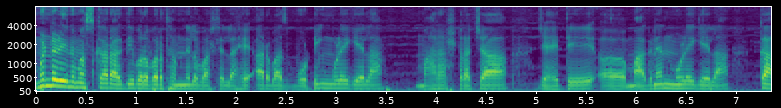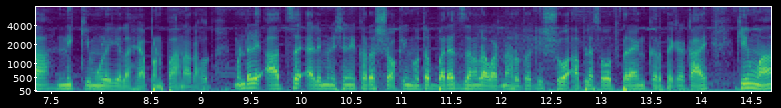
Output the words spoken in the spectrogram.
मंडळी नमस्कार. अगदी बरोबर थंबनेल वाचलेलं आहे. अरबाज वोटिंगमुळे गेला. महाराष्ट्राच्या जे आहे ते मागण्यांमुळे गेला. का निक्कीमुळे गेला हे आपण पाहणार आहोत. मंडळी आजचं ॲलिमिनेशन हे खरंच शॉकिंग होतं. बऱ्याच जणांना वाटणार होतं की शो आपल्यासोबत प्रँक करते का काय? किंवा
